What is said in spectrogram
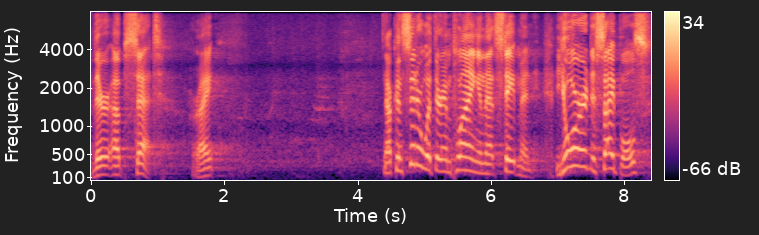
they're upset, right? Now, consider what they're implying in that statement. Your disciples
